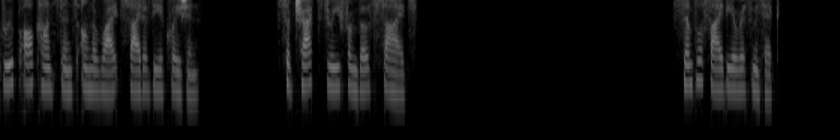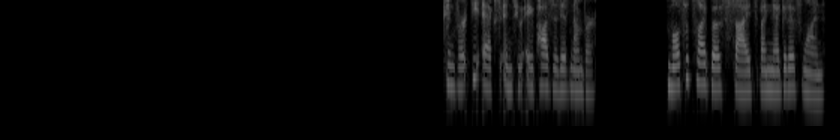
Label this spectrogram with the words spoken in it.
Group all constants on the right side of the equation. Subtract 3 from both sides. Simplify the arithmetic. Convert the x into a positive number. Multiply both sides by negative 1.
